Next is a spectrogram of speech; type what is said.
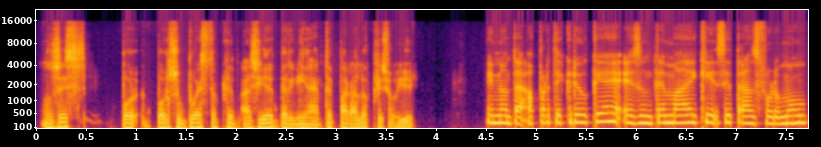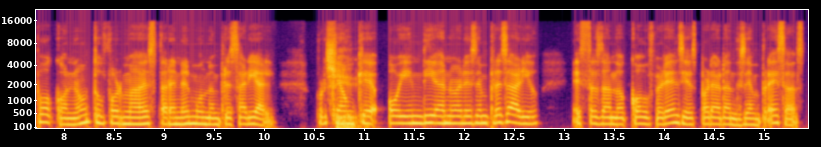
Entonces, por, por supuesto que ha sido determinante para lo que soy hoy. Y nota, aparte creo que es un tema de que se transformó un poco, ¿no? Tu forma de estar en el mundo empresarial. Porque aunque hoy en día no eres empresario, estás dando conferencias para grandes empresas.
